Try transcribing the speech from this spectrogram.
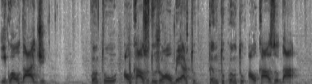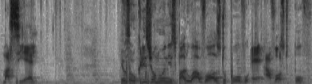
igualdade quanto ao caso do João Alberto, tanto quanto ao caso da Marciele. Eu sou o Christian Nunes para o A Voz do Povo é a Voz do Povo.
